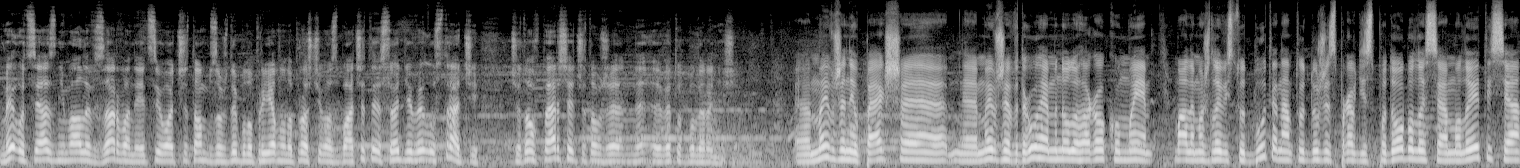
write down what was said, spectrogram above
Ми отця знімали в Зарваниці. Отче, там завжди було приємно на прощі вас бачити. Сьогодні ви у страчі. Чи то вперше, чи то вже не ви тут були раніше? Е, Ми вже не вперше. е, Ми вже вдруге минулого року ми мали можливість тут бути. Нам тут дуже справді сподобалося молитися,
